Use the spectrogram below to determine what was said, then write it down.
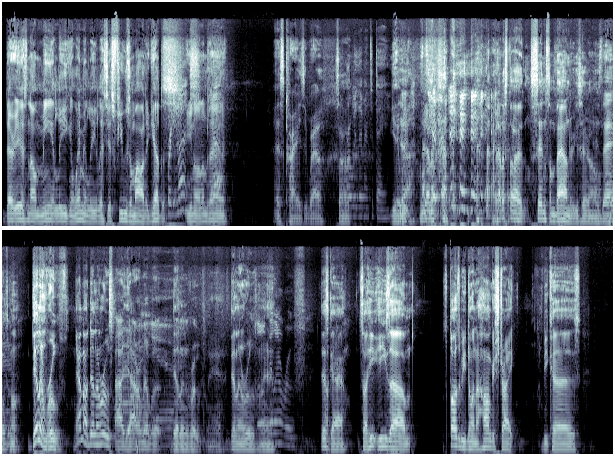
there is no men league and women league. Let's just fuse them all together. Pretty much. You know what I'm saying? That's crazy, bro. So Where we live in today. yeah, Yeah. We, we gotta, gotta start setting some boundaries here on Exactly. what's going. Dylann Roof, y'all know Dylann Roof. Oh yeah, I remember Dylann Roof, man. Dylann Roof, Little man. Dylann Roof. This guy. So he he's um supposed to be doing a hunger strike because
